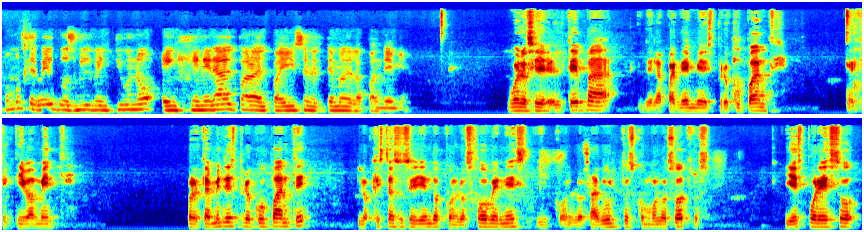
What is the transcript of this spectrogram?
¿Cómo se ve el 2021 en general para el país en el tema de la pandemia? Bueno, sí, el tema de la pandemia es preocupante, efectivamente. Pero también es preocupante lo que está sucediendo con los jóvenes y con los adultos como nosotros. Y es por eso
